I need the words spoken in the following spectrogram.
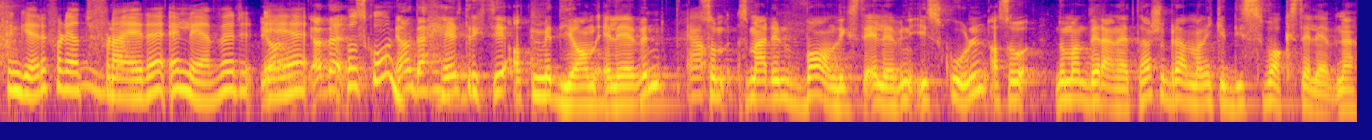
fungere, fordi at flere elever ja, er ja, det, på skolen. Ja, det er helt riktig at medianeleven, ja. som, som, er den vanligste eleven i skolen altså Når man beregner dette, her, så beregner man ikke de svakeste elevene.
